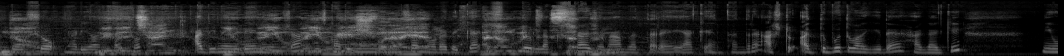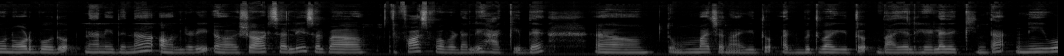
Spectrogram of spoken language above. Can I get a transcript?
ಒಂದು ಶೋ ನಡೆಯುವಂಥದ್ದು. ಹದಿನೈದೇ ನಿಮಿಷ ಜಸ್ಟ್ ಹದಿನೈದು ನಿಮಿಷ ನೋಡೋದಕ್ಕೆ ಎಷ್ಟು ಲಕ್ಷ ಜನ ಬರ್ತಾರೆ. ಯಾಕೆ ಅಂತಂದರೆ ಅಷ್ಟು ಅದ್ಭುತವಾಗಿದೆ. ಹಾಗಾಗಿ ನೀವು ನೋಡ್ಬೋದು. ನಾನು ಇದನ್ನು ಆಲ್ರೆಡಿ ಶಾರ್ಟ್ಸಲ್ಲಿ ಸ್ವಲ್ಪ ಫಾಸ್ಟ್ ಫಾರ್ವರ್ಡಲ್ಲಿ ಹಾಕಿದ್ದೆ. ತುಂಬ ಚೆನ್ನಾಗಿತ್ತು, ಅದ್ಭುತವಾಗಿತ್ತು. ಬಾಯಲ್ಲಿ ಹೇಳೋದಕ್ಕಿಂತ ನೀವು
